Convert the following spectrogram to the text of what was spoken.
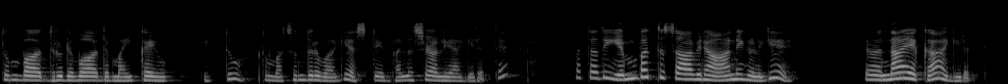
ತುಂಬ ದೃಢವಾದ ಮೈಕೈ ಇಟ್ಟು ತುಂಬ ಸುಂದರವಾಗಿ ಅಷ್ಟೇ ಬಲಶಾಲಿಯಾಗಿರುತ್ತೆ. ಮತ್ತು ಅದು ಎಂಬತ್ತು ಸಾವಿರ ಆನೆಗಳಿಗೆ ನಾಯಕ ಆಗಿರುತ್ತೆ.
